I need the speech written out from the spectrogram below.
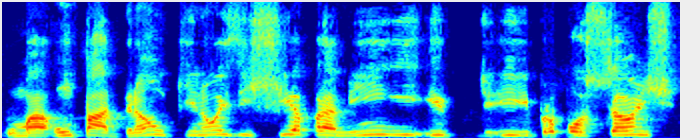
uma, um padrão que não existia para mim e, e, e proporções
